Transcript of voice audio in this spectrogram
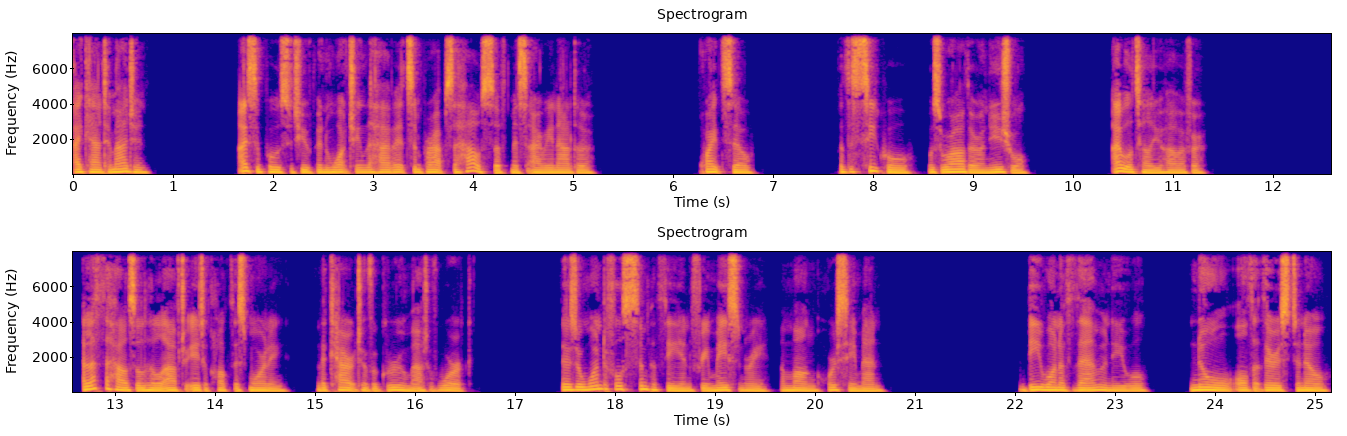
I can't imagine. I suppose that you've been watching the habits and perhaps the house of Miss Irene Adler. Quite so. But the sequel was rather unusual. I will tell you, however. I left the house a little after eight o'clock this morning in the character of a groom out of work. There's a wonderful sympathy in Freemasonry among horsey men. Be one of them and you will know all that there is to know.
